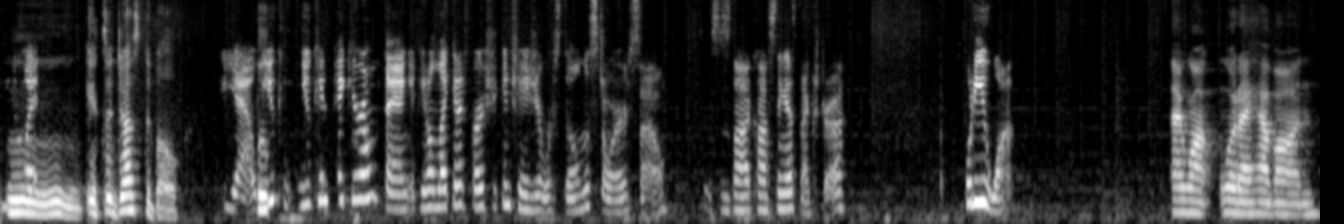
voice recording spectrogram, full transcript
You know? Mm, it's adjustable. Yeah, well, you can you can pick your own thing. If you don't like it at first, you can change it. We're still in the store, so this is not costing us extra. What do you want? I want what I have on.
